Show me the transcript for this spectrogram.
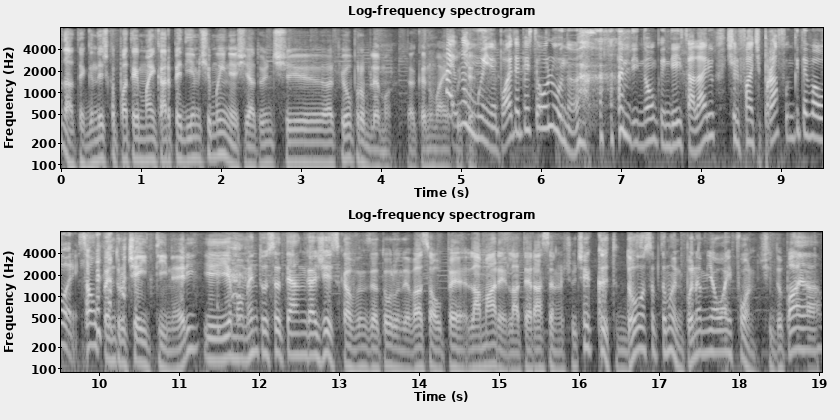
da, te gândești că poate mai carpe diem și mâine și atunci e, ar fi o problemă dacă nu mai ai Hai, cu nu ce. mâine, poate peste o lună. Din nou când iei salariu și îl faci praf în câteva ore. Sau pentru cei tineri, e, e momentul să te angajezi ca vânzător undeva sau pe la mare, la terasă, nu știu ce, cât? Două săptămâni, până îmi iau iPhone. Și după aia,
